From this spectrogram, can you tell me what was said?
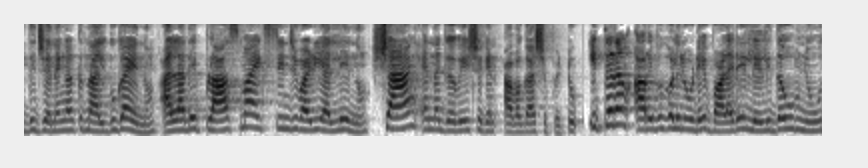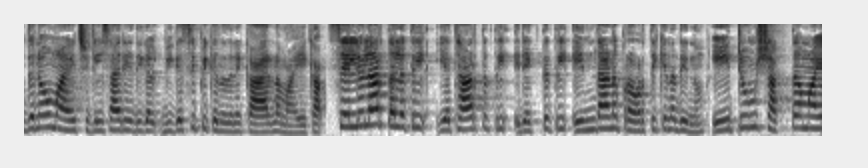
ഇത് ജനങ്ങൾക്ക് നൽകുക എന്നും അല്ലാതെ പ്ലാസ്മ എക്സ്ചേഞ്ച് വഴിയല്ലെന്നും ഷാങ് എന്ന ഗവേഷകൻ അവകാശപ്പെട്ടു. ഇത്തരം അറിവുകളിലൂടെ വളരെ ലളിതവും നൂതനവുമായ ചികിത്സാ രീതികൾ വികസിപ്പിക്കുന്നതിന് കാരണമായേക്കാം. സെല്ലുലാർ തലത്തിൽ യഥാർത്ഥത്തിൽ രക്തത്തിൽ എന്താണ് പ്രവർത്തിക്കുന്നതെന്നും ഏറ്റവും ശക്തമായ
